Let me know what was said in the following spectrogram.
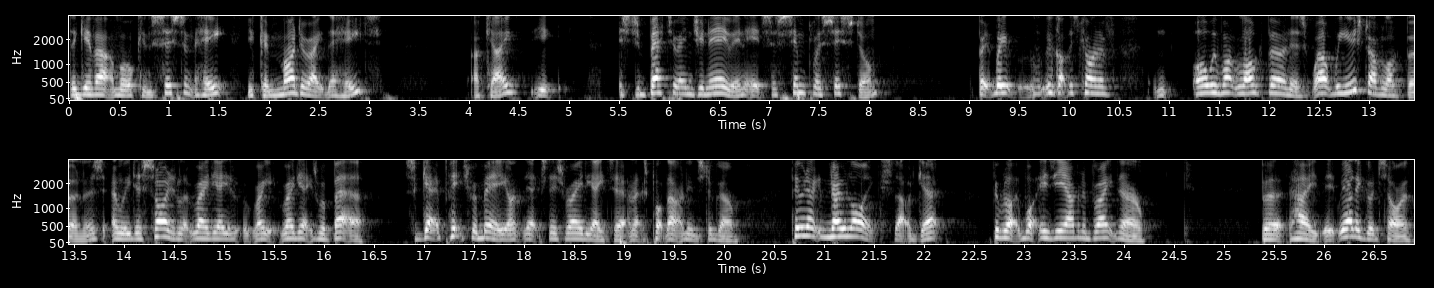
They give out a more consistent heat. You can moderate the heat. Okay. You, it's just better engineering. It's a simpler system. But we we've got this kind of oh we want log burners. Well, we used to have log burners, and we decided that radiator, radiators were better. So get a picture of me next to this radiator, and let's put that on Instagram. People don't no likes that would get. People like what is he having a breakdown? But hey, we had a good time.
